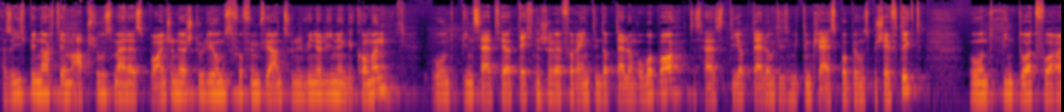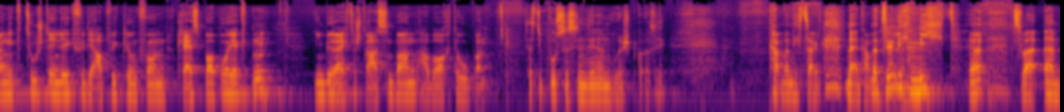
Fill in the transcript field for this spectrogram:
Also ich bin nach dem Abschluss meines Bauingenieurstudiums vor fünf Jahren zu den Wiener Linien gekommen und bin seither technischer Referent in der Abteilung Oberbau, das heißt die Abteilung, die sich mit dem Gleisbau bei uns beschäftigt und bin dort vorrangig zuständig für die Abwicklung von Gleisbauprojekten im Bereich der Straßenbahn, aber auch der U-Bahn. Das heißt, die Busse sind Ihnen wurscht quasi. Kann man nicht sagen. Nein, natürlich nicht. nicht. Ja, zwar, ähm,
